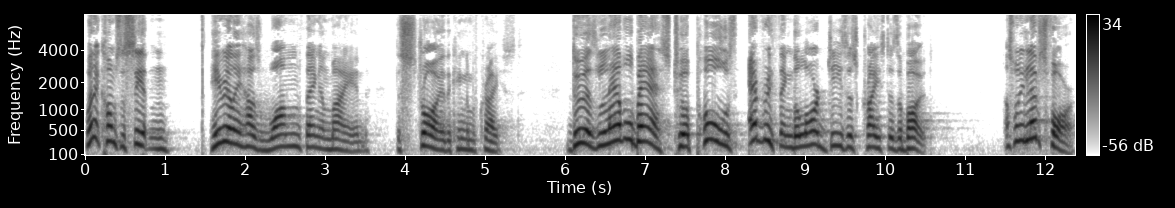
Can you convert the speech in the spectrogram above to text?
When it comes to Satan, he really has one thing in mind destroy the kingdom of Christ. Do his level best to oppose everything the Lord Jesus Christ is about. That's what he lives for.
